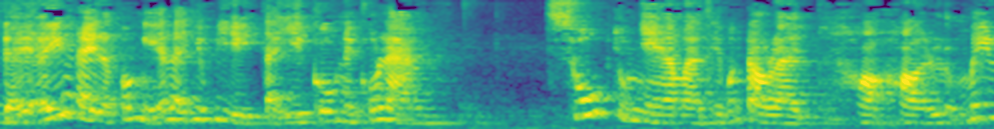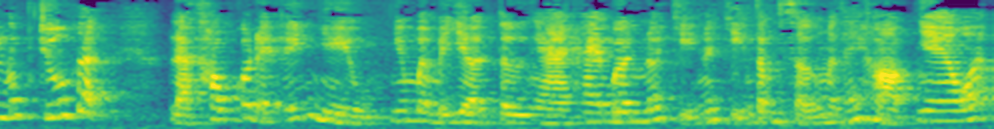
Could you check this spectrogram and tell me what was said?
Để ý ở đây là có nghĩa là cái gì tại vì cô này có làm suốt trong nhà mà thì bắt đầu là họ hồi mấy lúc trước á, là không có để ý nhiều. Nhưng mà bây giờ từ ngày hai bên nói chuyện nói chuyện tâm sự mà thấy hợp nhau á,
